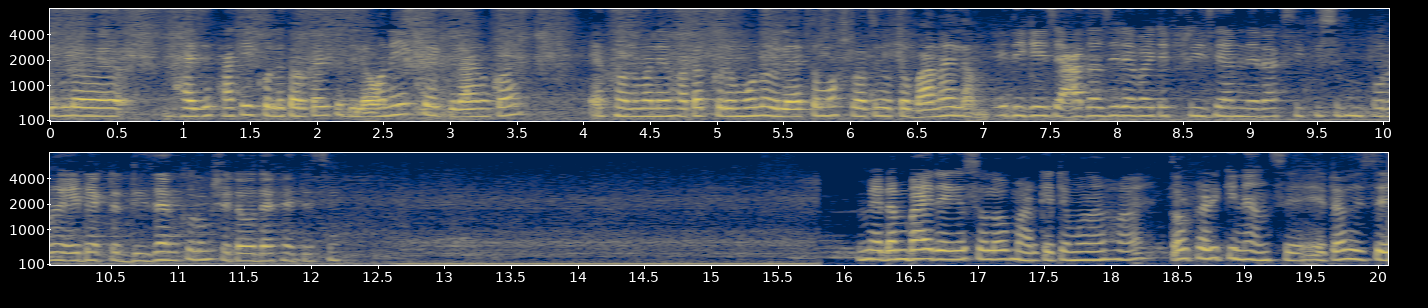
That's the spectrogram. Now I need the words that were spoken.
এগুলো ভাইজে ফাঁকি করলে তরকারিতে দিলে অনেকটা গ্রান কয় এখন মানে হঠাৎ করে মনে হইল এত মশলা যেহেতু বানাইলাম। এদিকে যে আদা জিরে বাইটে ফ্রিজে এমনি রাখছি, কিছুক্ষণ পরে এটা একটা ডিজাইন করুম, সেটাও দেখাইতেছি। ম্যাডাম বাইরে গেছিল মার্কেটে মনে হয়, তরকারি কিনে আনছে। এটা হয়েছে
